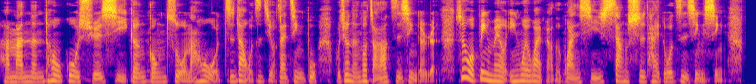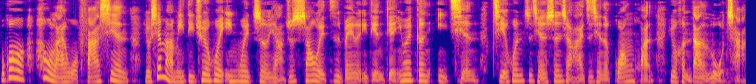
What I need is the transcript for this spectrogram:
还蛮能透过学习跟工作。做，然后我知道我自己有在进步，我就能够找到自信的人，所以我并没有因为外表的关系丧失太多自信心。不过后来我发现，有些妈咪的确会因为这样，就是稍微自卑了一点点，因为跟以前结婚之前生小孩之前的光环有很大的落差。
